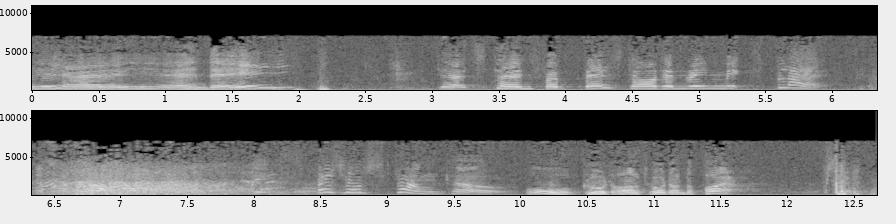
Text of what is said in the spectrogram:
A and A. That stands for Best Ordinary Mixed Black. it's special strong coal. Oh, good. I'll throw it on the fire.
